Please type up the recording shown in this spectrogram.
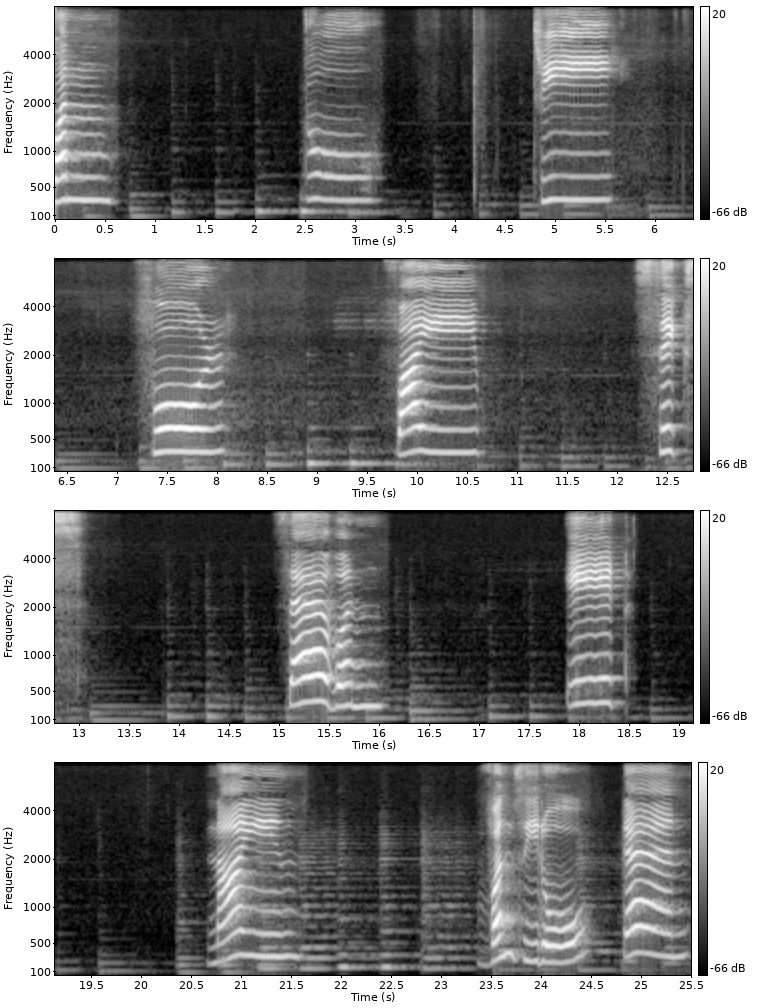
one, two, three, four, five, six, seven, eight, nine, one zero, ten,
